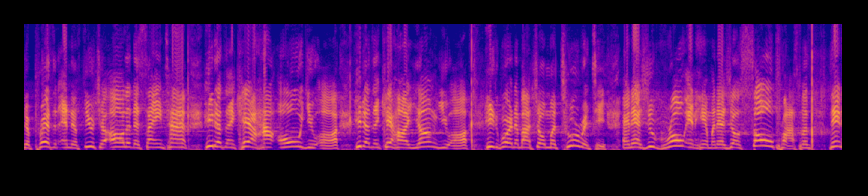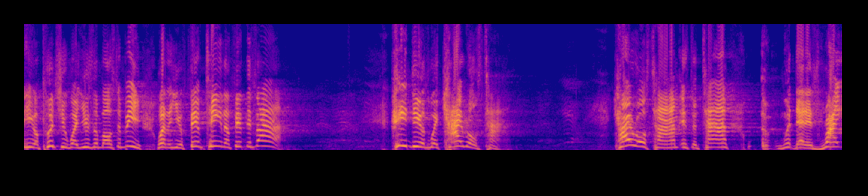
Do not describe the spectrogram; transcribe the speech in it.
the present, and the future all at the same time. He doesn't care how old you are, He doesn't care how young you are. He's worried about your maturity. And as you grow in Him and as your soul prospers, then He'll put you where you're supposed to be, whether you're 15 or 55. He deals with Kairos time. Kairos time is the time that is right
